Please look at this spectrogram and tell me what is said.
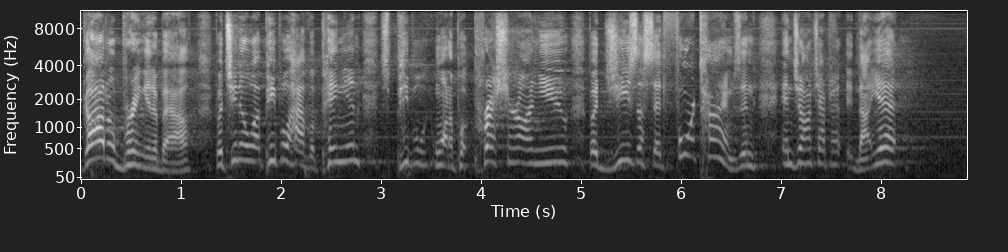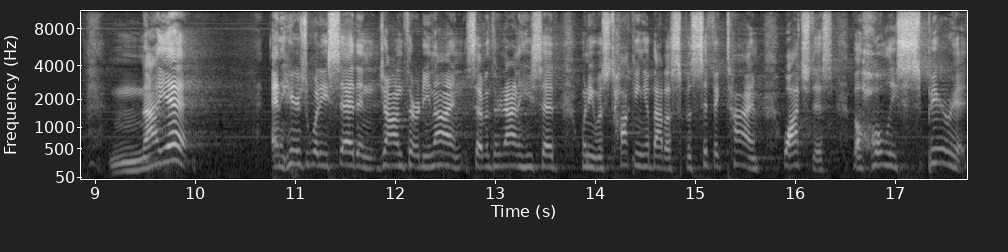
God will bring it about. But you know what? People have opinion. People want to put pressure on you. But Jesus said four times in, in John chapter, not yet. Not yet. And here's what he said in John 39, 739. He said, when he was talking about a specific time, watch this, the Holy Spirit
